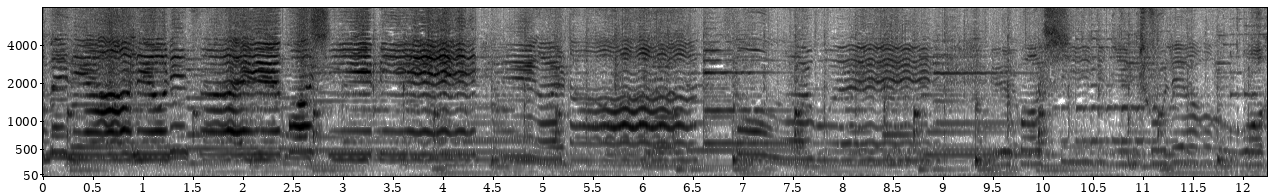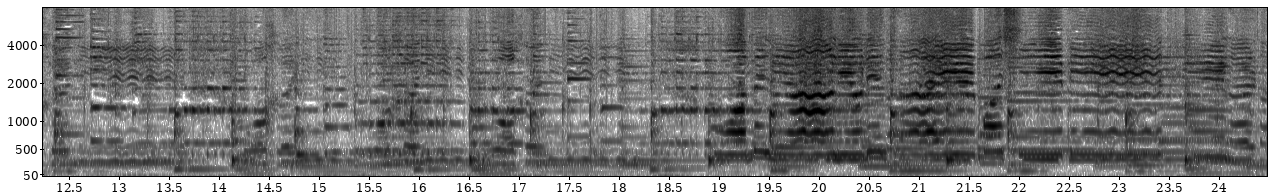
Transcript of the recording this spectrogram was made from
我们俩流连在月光西边，云儿淡，风儿微，月光吸引出了我和你，我和你，我和你，我和你，我们俩流连在月光西边，云儿淡，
